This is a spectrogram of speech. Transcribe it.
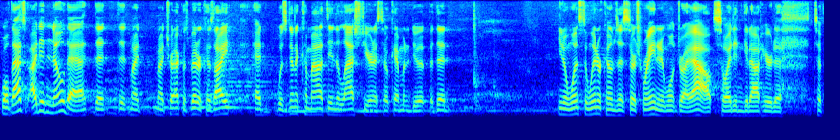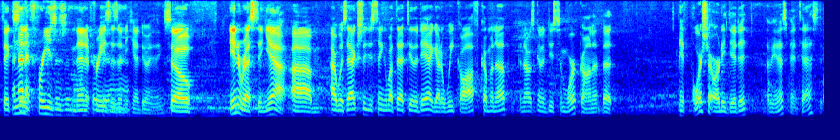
Well, that's I didn't know that that, that my, my track was better because I had was going to come out at the end of last year and I said okay I'm going to do it, but then you know once the winter comes and it starts raining it won't dry out, so I didn't get out here to to fix it. And then it. it freezes and the then it freezes and you can't do anything. So interesting, yeah. Um, I was actually just thinking about that the other day. I got a week off coming up and I was going to do some work on it, but if Porsche already did it, I mean that's fantastic.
